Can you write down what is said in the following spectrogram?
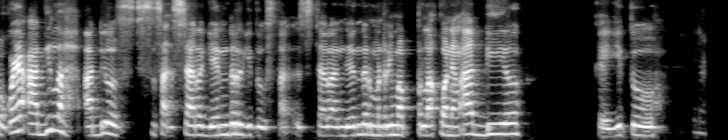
Pokoknya adil lah, adil se- secara gender gitu, secara gender menerima perlakuan yang adil, kayak gitu. nah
